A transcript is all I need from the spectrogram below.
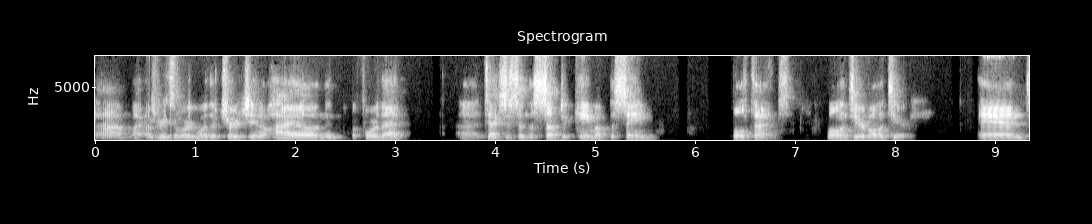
um, I was recently working with a church in Ohio, and then before that, uh, Texas, and the subject came up the same both times volunteer, volunteer. And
